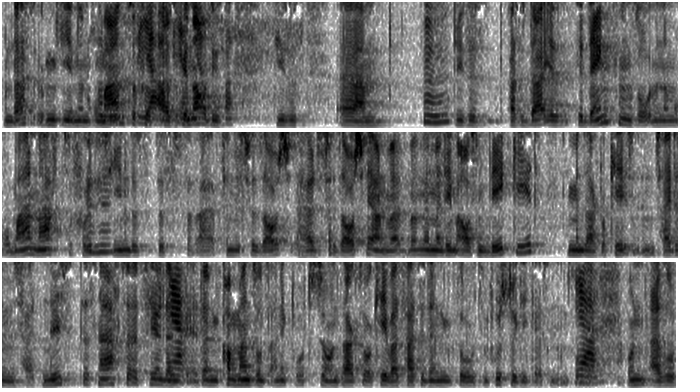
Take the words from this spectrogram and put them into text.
und das irgendwie in einen So Roman zu auch also genau dieses dieses ähm, dieses also da ihr, ihr Denken so in einem Roman nachzuvollziehen das das äh, finde ich für sau halte ich für sauschwer. Und wenn man dem aus dem Weg geht wenn man sagt, okay, ich entscheide mich halt nicht, das nachzuerzählen, dann, Ja. dann kommt man so ins Anekdotische und sagt so, okay, was hat sie denn so zum Frühstück gegessen und so. Ja. Und also,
